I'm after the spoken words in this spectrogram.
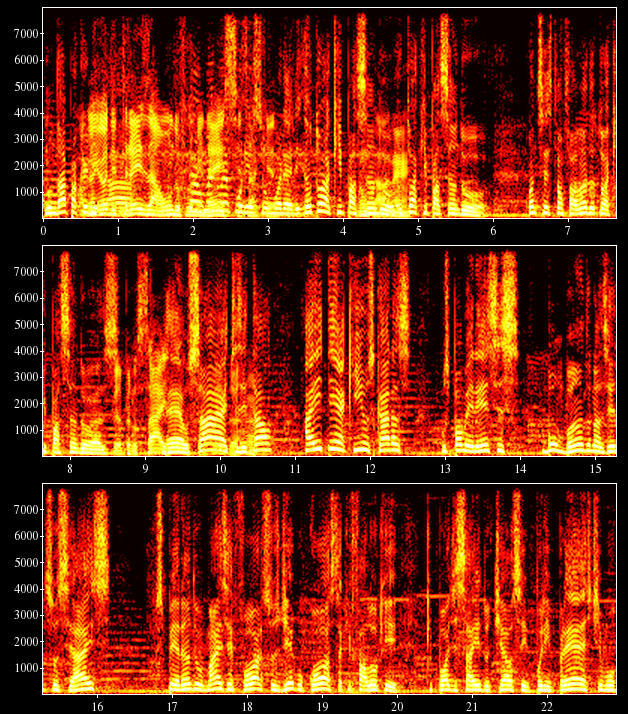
Não dá pra acreditar. Ganhou de 3x1 do Fluminense. Não, mas não é por isso. Morelli. Eu tô aqui passando. Dá, né? Eu tô aqui passando. Quando vocês estão falando, eu tô aqui passando as. Pelo, pelo site? É, os sites vida, e ah. tal. Aí tem aqui os caras, os palmeirenses, bombando nas redes sociais, esperando mais reforços. Diego Costa, que falou que, que pode sair do Chelsea por empréstimo.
